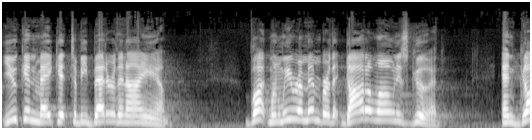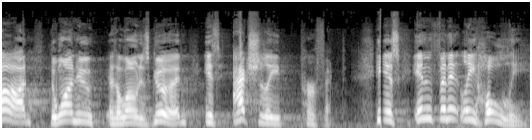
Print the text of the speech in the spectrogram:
You can make it to be better than I am. But when we remember that God alone is good, and God, the one who is alone is good, is actually perfect, He is infinitely holy.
